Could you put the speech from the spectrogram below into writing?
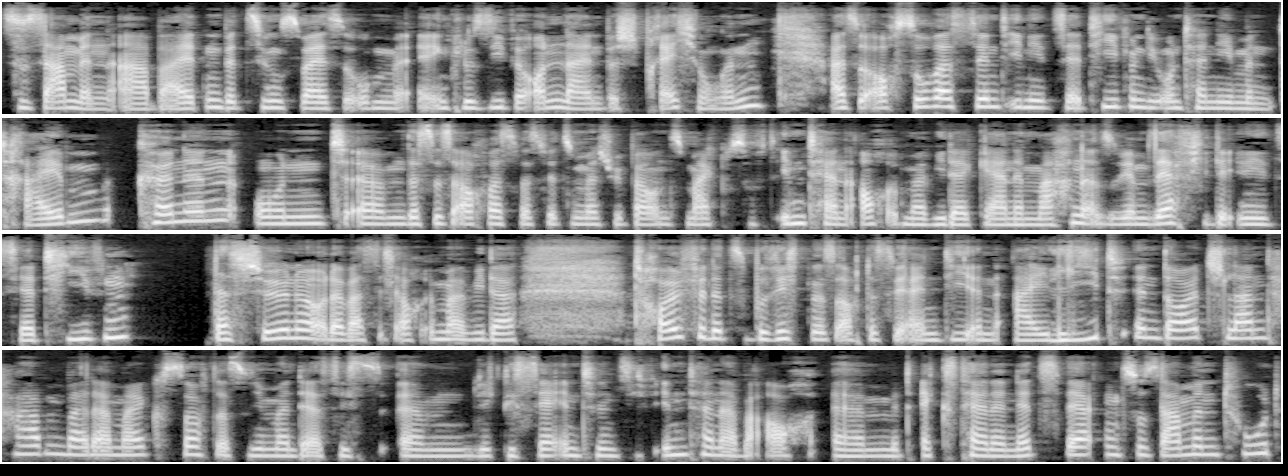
zusammenarbeiten, beziehungsweise um inklusive Online-Besprechungen. Also auch sowas sind Initiativen, die Unternehmen treiben können. Und ähm, das ist auch was, was wir zum Beispiel bei uns Microsoft intern auch immer wieder gerne machen. Also wir haben sehr viele Initiativen das Schöne oder was ich auch immer wieder toll finde zu berichten, ist auch, dass wir einen DNI-Lead in Deutschland haben bei der Microsoft. Also jemand, der sich ähm, wirklich sehr intensiv intern, aber auch ähm, mit externen Netzwerken zusammentut,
